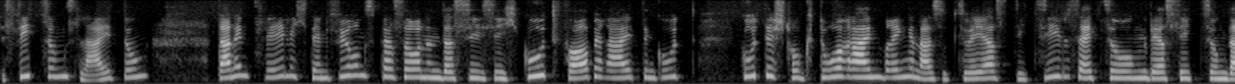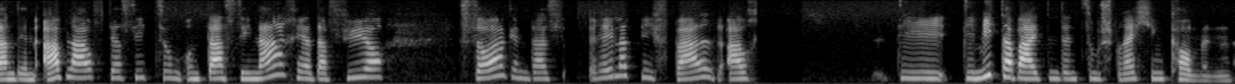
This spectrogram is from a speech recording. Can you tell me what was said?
Sitzungsleitung, dann empfehle ich den Führungspersonen, dass sie sich gut vorbereiten, gut, gute Struktur reinbringen, also zuerst die Zielsetzung der Sitzung, dann den Ablauf der Sitzung und dass sie nachher dafür sorgen, dass relativ bald auch die, die Mitarbeitenden zum Sprechen kommen,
